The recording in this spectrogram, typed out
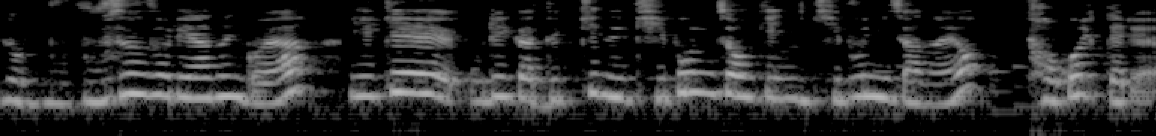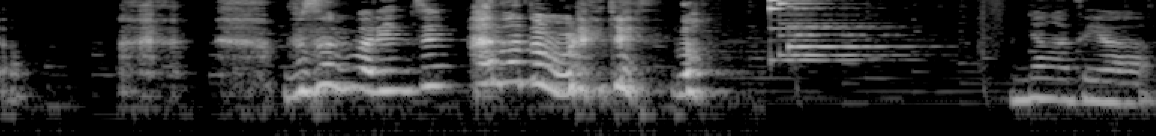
이거 무- 무슨 소리 하는 거야? 이게 우리가 느끼는 기본적인 기분이잖아요? 덕을 때려요. 무슨 말인지 하나도 모르겠어. 안녕하세요.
